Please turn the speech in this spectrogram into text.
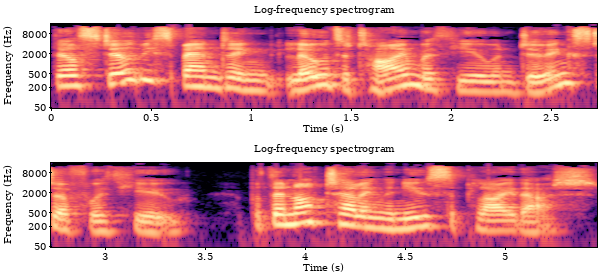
They'll still be spending loads of time with you and doing stuff with you, but they're not telling the new supply that.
